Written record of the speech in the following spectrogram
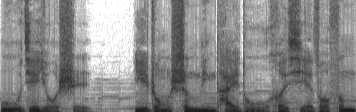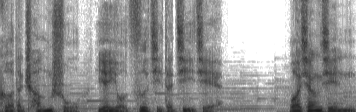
物皆有时，一种生命态度和写作风格的成熟也有自己的季节。我相信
